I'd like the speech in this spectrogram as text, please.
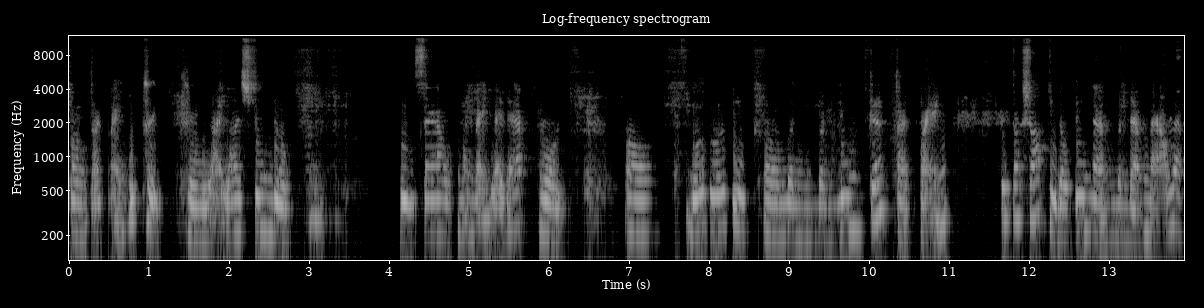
Còn tài khoản tiếp thị thì lại livestream được vì sao? Mong bạn giải đáp rồi. Uh, đối với việc uh, mình mình liên kết tài khoản TikTok Shop thì đầu tiên là mình đảm bảo là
